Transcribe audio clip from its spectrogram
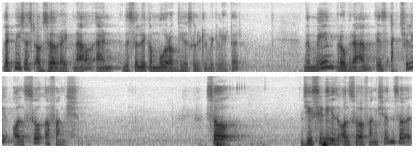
let me just observe right now and this will become more obvious a little bit later. The main program is actually also a function. So, GCD is also a function. So,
